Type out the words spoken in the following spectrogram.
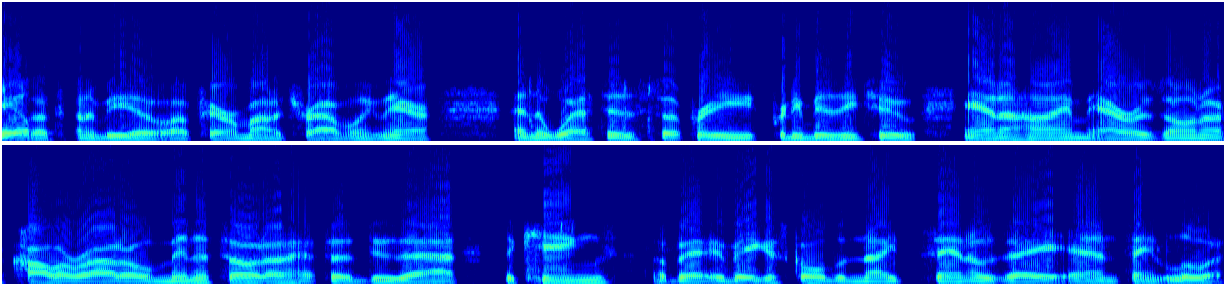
So that's going to be a, a fair amount of traveling there. And the West is uh, pretty pretty busy too. Anaheim, Arizona, Colorado, Minnesota have to do that. The Kings, uh, Ve- Vegas Golden Knights, San Jose, and St. Louis.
